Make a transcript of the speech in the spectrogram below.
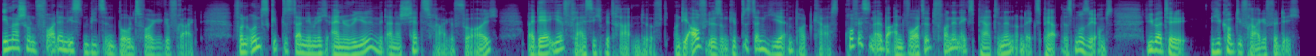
immer schon vor der nächsten Beats and Bones Folge gefragt. Von uns gibt es dann nämlich ein Reel mit einer Schätzfrage für euch, bei der ihr fleißig mitraten dürft. Und die Auflösung gibt es dann hier im Podcast, professionell beantwortet von den Expertinnen und Experten des Museums. Lieber Till, hier kommt die Frage für dich.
